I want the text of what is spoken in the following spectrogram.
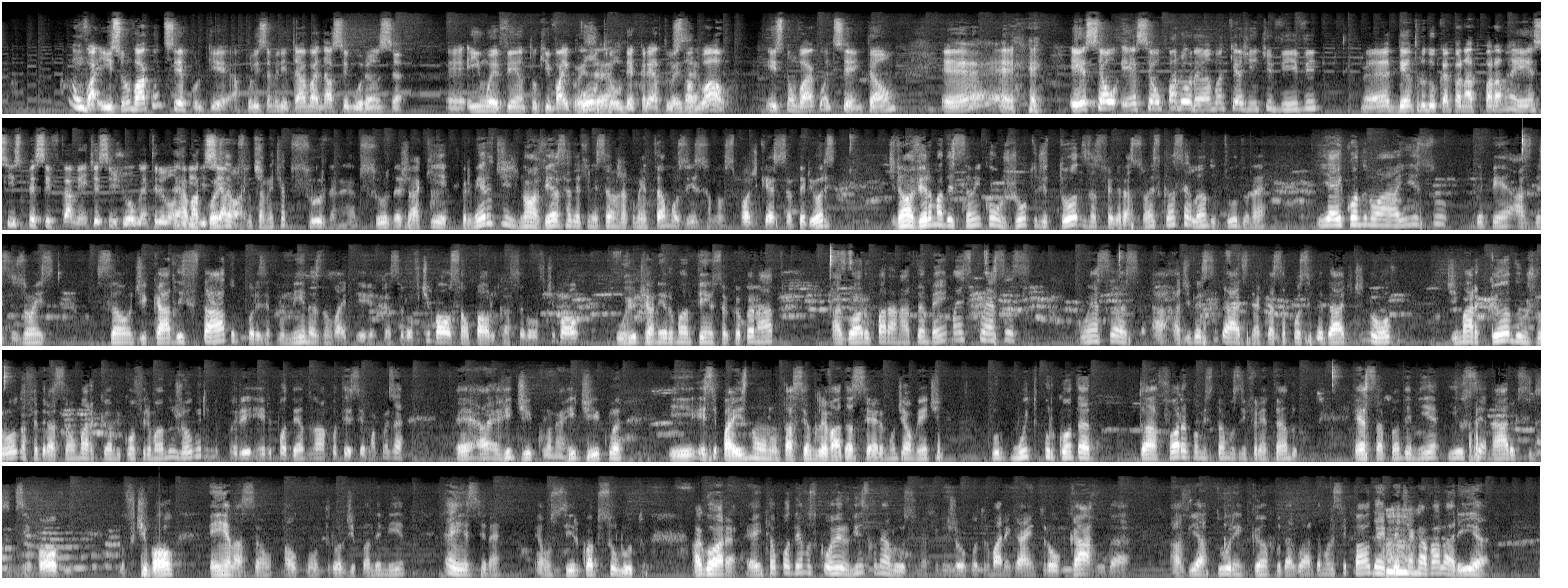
Não vai, isso não vai acontecer, porque a Polícia Militar vai dar segurança é, em um evento que vai pois contra é. o decreto pois é. estadual. É. Isso não vai acontecer. Então, é, esse, é o, esse é o panorama que a gente vive né, dentro do Campeonato Paranaense, especificamente esse jogo entre Londrina e É uma coisa absolutamente absurda, né? Absurda, já que, primeiro, de não haver essa definição, já comentamos isso nos podcasts anteriores, de não haver uma decisão em conjunto de todas as federações cancelando tudo, né? E aí, quando não há isso, as decisões são de cada estado, por exemplo, Minas não vai ter, cancelou o futebol, São Paulo cancelou o futebol, o Rio de Janeiro mantém o seu campeonato, agora o Paraná também, mas com essas, com essas adversidades, né? com essa possibilidade de novo de marcando um jogo, a federação marcando e confirmando um jogo, ele, ele, ele podendo não acontecer. Uma coisa é, é, ridícula, né? Ridícula. E esse país não está sendo levado a sério mundialmente, por, muito por conta da forma como estamos enfrentando essa pandemia e o cenário que se desenvolve no futebol em relação ao controle de pandemia é esse, né? É um circo absoluto. Agora, é, então podemos correr o risco, né, Lúcio? Naquele jogo contra o Maringá entrou o carro da a viatura em campo da Guarda Municipal, de repente uhum. a cavalaria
